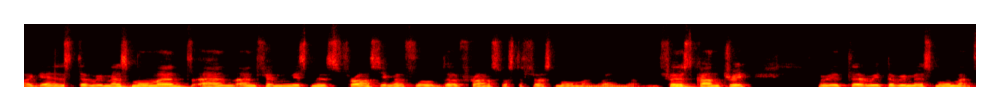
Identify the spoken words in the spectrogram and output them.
against the women's movement and, and feminism in France, even though the France was the first movement, when the first country with, with the women's movement.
